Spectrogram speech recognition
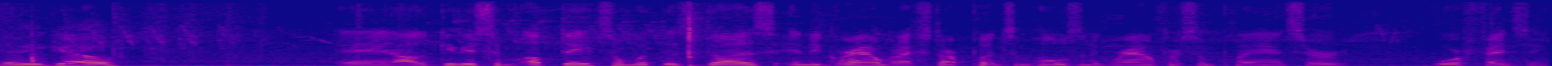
there you go and I'll give you some updates on what this does in the ground when I start putting some holes in the ground for some plants or, or fencing.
